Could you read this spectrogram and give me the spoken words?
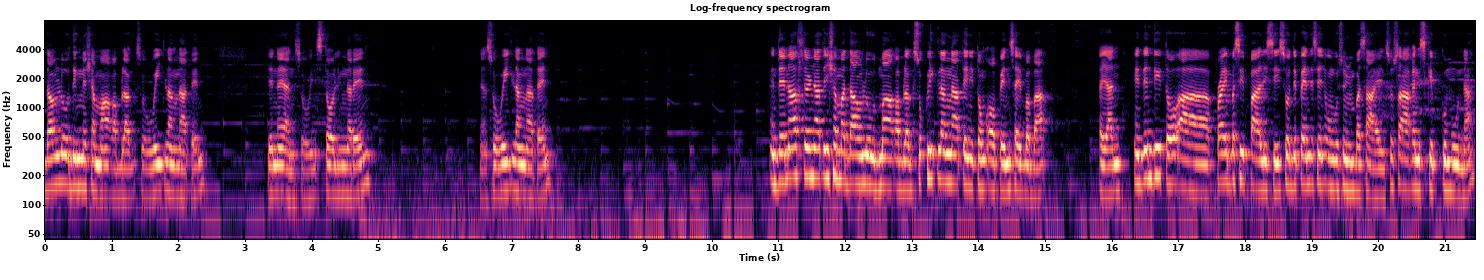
downloading na siya mga kablog. So wait lang natin. Yan na yan. So installing na rin. Yan, so wait lang natin. And then after natin siya ma-download mga kablog, so click lang natin itong open sa ibaba. Ayan. And then dito, ah, privacy policy. So depende sa inyo kung gusto niyo basahin. So sa akin, skip ko muna.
